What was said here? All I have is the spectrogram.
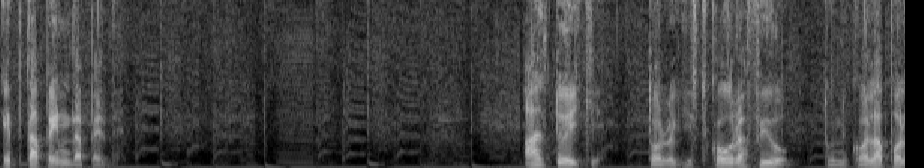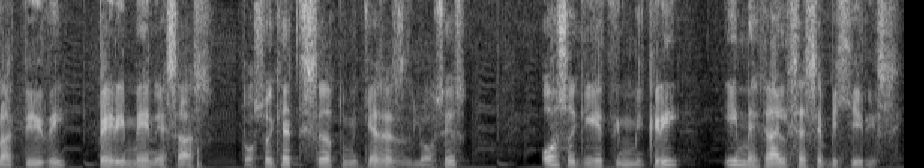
755. Άλτο Οίκε, το λογιστικό γραφείο του Νικόλα Πολατίδη περιμένει εσάς τόσο για τις ατομικές σας δηλώσεις, όσο και για την μικρή ή μεγάλη σας επιχείρηση.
